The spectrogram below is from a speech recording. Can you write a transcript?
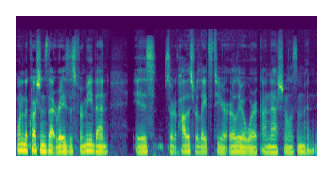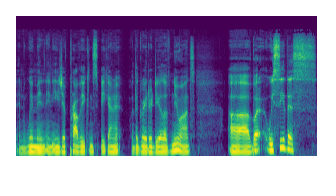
one of the questions that raises for me then is sort of how this relates to your earlier work on nationalism and, and women in Egypt. Probably you can speak on it with a greater deal of nuance. Uh, but we see this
